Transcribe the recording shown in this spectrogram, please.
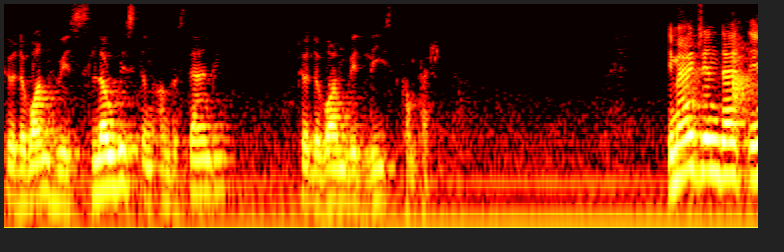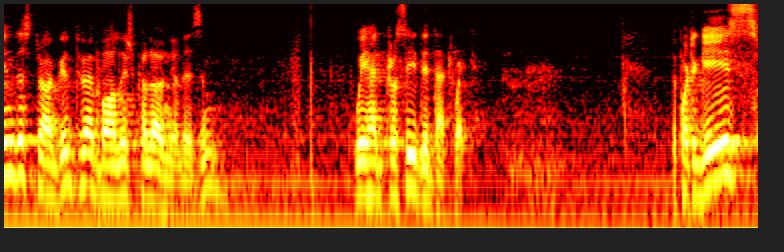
to the one who is slowest in understanding, to the one with least compassion. Imagine that in the struggle to abolish colonialism, we had proceeded that way. The Portuguese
